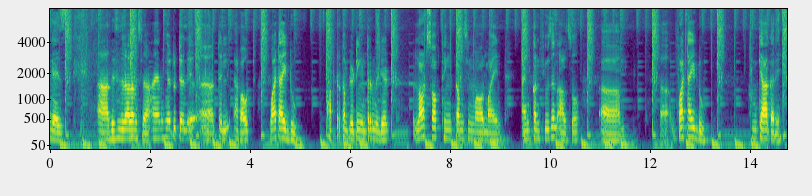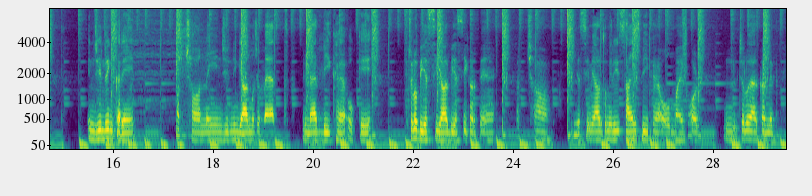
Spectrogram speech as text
guys, uh, this is Radha Misra. I am here to tell you uh, tell about what I do after completing intermediate. Lots of things comes in our mind and confusion also. Um, uh, what I do, हम क्या करें इंजीनियरिंग करें अच्छा नहीं इंजीनियरिंग यार मुझे मैथ मैथ वीक है ओके चलो बीएससी यार बीएससी करते हैं अच्छा बीएससी में यार तो मेरी साइंस वीक है ओ माय गॉड चलो यार कर लेते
